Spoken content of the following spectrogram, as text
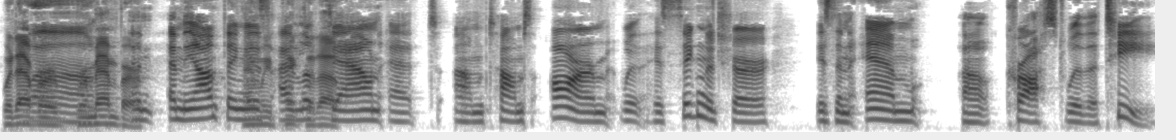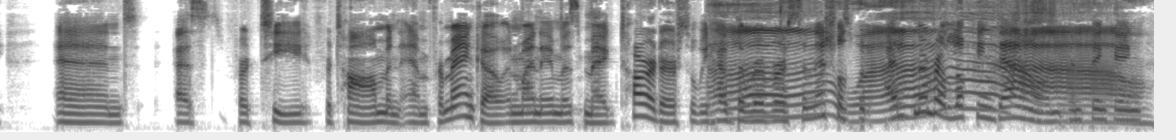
would ever Wow. remember. And, and the odd thing And is, I looked down at um, Tom's arm. With his signature is an M uh, crossed with a T, and as for T for Tom and M for Manco, and my name is Meg Tarter, so we had the reverse Oh, initials. But I remember looking down and thinking,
